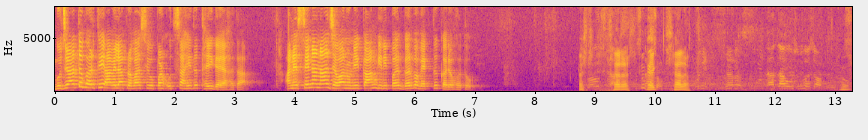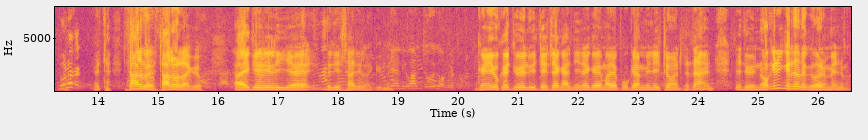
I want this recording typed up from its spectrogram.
ગુજરાતભરથી આવેલા પ્રવાસીઓ પણ ઉત્સાહિત થઈ ગયા હતા. અને સેનાના જવાનોની કામગીરી પર ગર્વ વ્યક્ત કર્યો હતો. સરસ. સરસ. બોલો અચ્છા સારું સારો લાગ્યો. આ ગીરેલી બધી સારી લાગી મને. ઘણી વખત જોયેલું છે ત્યાં ગાંધીનગર મારે પ્રોગ્રામ મિનિસ્ટરમાં થતા તે જોયું નોકરી કરતો હતો ગવર્મેન્ટમાં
